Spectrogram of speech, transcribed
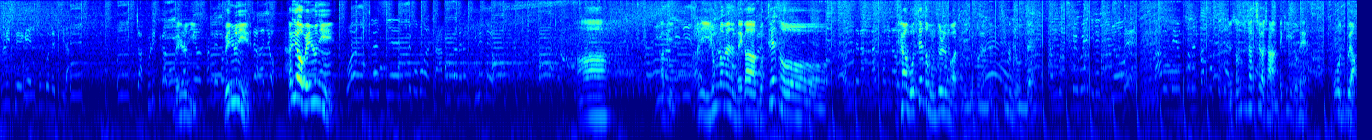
굴리트에게 공 건네줍니다. 자, 굴리트가 멜루니. 등장하죠. 달려 기회인데요. 아 까비 아니 이 정도면은 내가 못해서 내가 못해서 못 뚫는 것 같은데 이 정도면은? 팀은 좋은데? 선수 자체가 잘 안 뺏기기도 해오 누구야?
